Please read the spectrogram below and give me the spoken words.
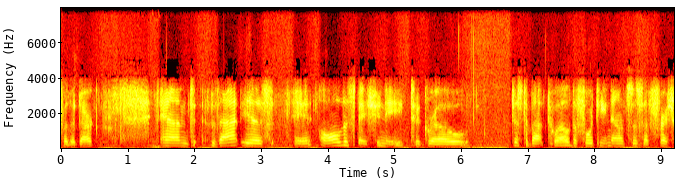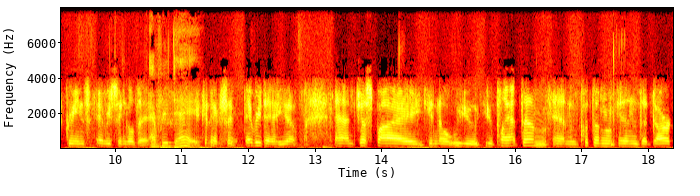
for the dark. And that is in all the space you need to grow just about 12 to 14 ounces of fresh greens every single day. Every day. you can actually every day yeah. And just by you know you you plant them and put them in the dark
